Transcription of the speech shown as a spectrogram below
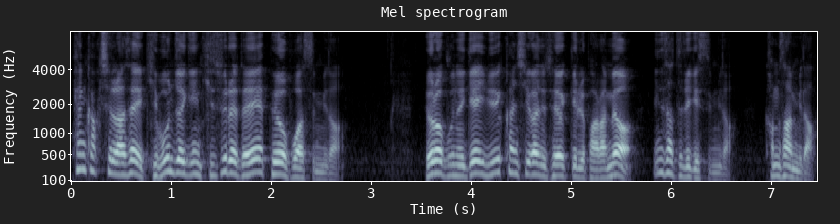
펜칵실랏의 기본적인 기술에 대해 배워보았습니다. 여러분에게 유익한 시간이 되었기를 바라며 인사드리겠습니다. 감사합니다.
